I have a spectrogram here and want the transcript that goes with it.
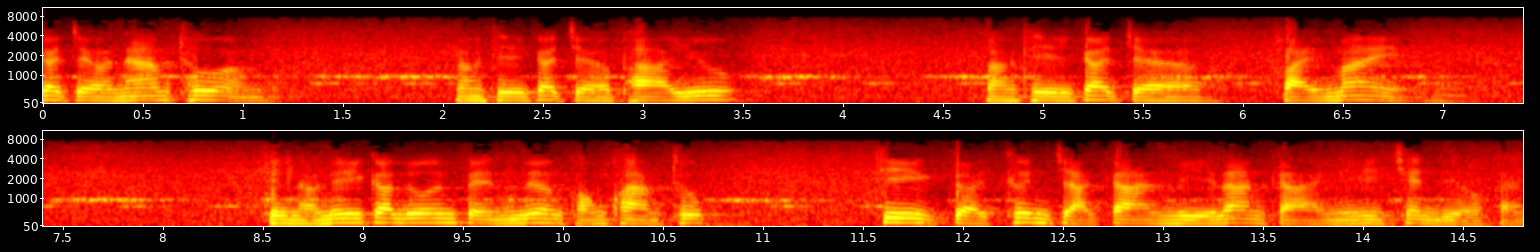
ก็เจอน้ำท่วม บางทีก็เจอพายุ บางทีก็เจอไฟไหม้สิ่งเหล่านี้ก็ล้วนเป็นเรื่องของความทุกข์ที่เกิดขึ้นจากการมีร่างกายนี้เช่นเดียวกัน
